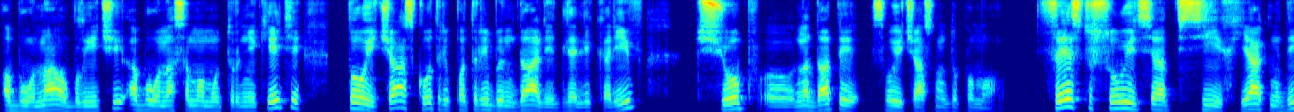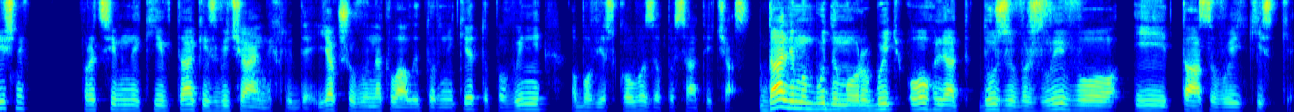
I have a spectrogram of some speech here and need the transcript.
або на обличчі, або на самому турнікеті той час, котрий потрібен далі для лікарів, щоб е, надати своєчасну допомогу. Це стосується всіх, як медичних працівників, так і звичайних людей. Якщо ви наклали турнікет, то повинні обов'язково записати час. Далі ми будемо робити огляд дуже важливо і тазової кістки.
